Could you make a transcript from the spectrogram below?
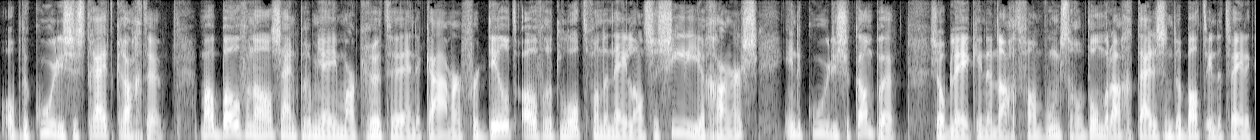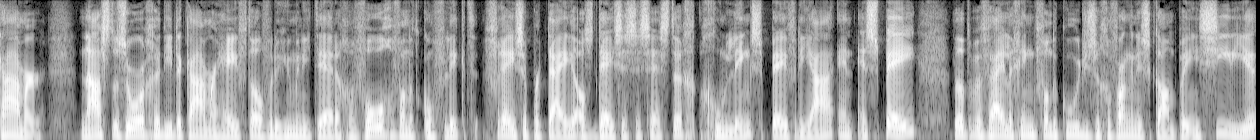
op de Koerdische strijdkrachten. Maar bovenal zijn premier Mark Rutte en de Kamer verdeeld over het lot van de Nederlandse Syriëgangers in de Koerdische kampen. Zo bleek in de nacht van woensdag op donderdag tijdens een debat in de Tweede Kamer. Naast de zorgen die de Kamer heeft over de humanitaire gevolgen van het conflict, vrezen partijen als D66, GroenLinks, PvdA SP dat de beveiliging van de Koerdische gevangeniskampen in Syrië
